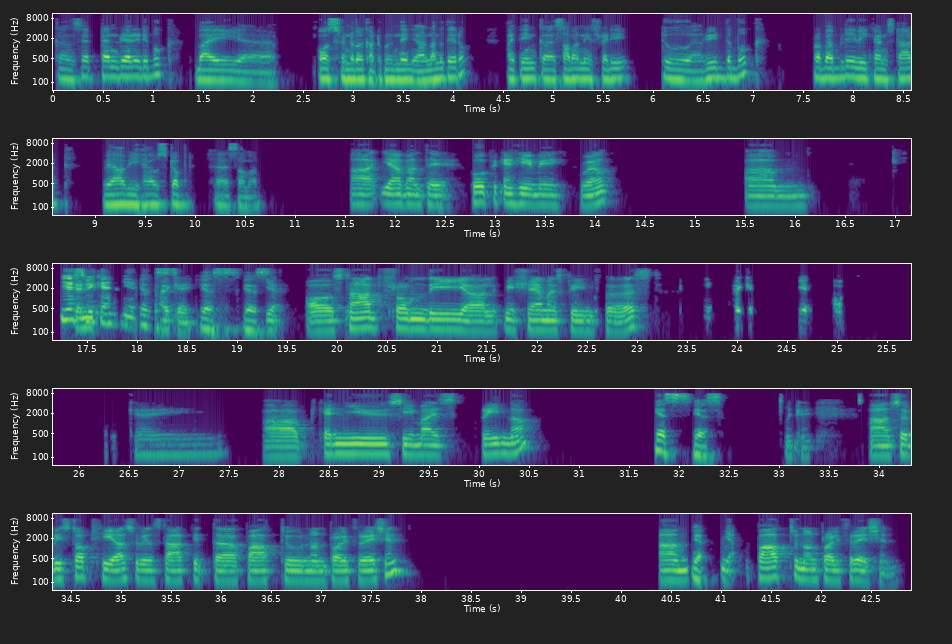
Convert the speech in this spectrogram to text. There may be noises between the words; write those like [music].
Concept and Reality book by uh, Most Venerable Katukurunde Jnanandathero. I think uh, someone is ready to uh, read the book. Probably we can start where we have stopped, uh, Saman. Uh, yeah, Bante. Hope you can hear me well. Um, yes, can we you... can hear. Yes. Okay. Yes, yes. Yeah. I'll start from the, uh, let me share my screen first. Okay. Yeah. Okay. Uh, can you see my screen now? Yes, yes. Okay. Uh, so we stopped here. So we'll start with the path to non-proliferation. Um, yeah. Yeah. Path to non-proliferation.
